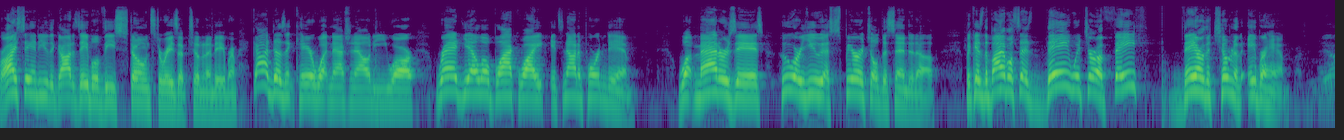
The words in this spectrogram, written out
For I say unto you that God is able of these stones to raise up children unto Abraham. God doesn't care what nationality you are red, yellow, black, white, it's not important to him. What matters is who are you a spiritual descendant of? Because the Bible says, they which are of faith, they are the children of Abraham. Yeah.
